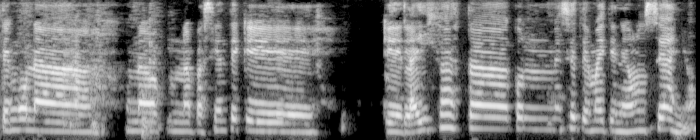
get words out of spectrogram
tengo una, una, paciente que, que, la hija está con ese tema y tiene 11 años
